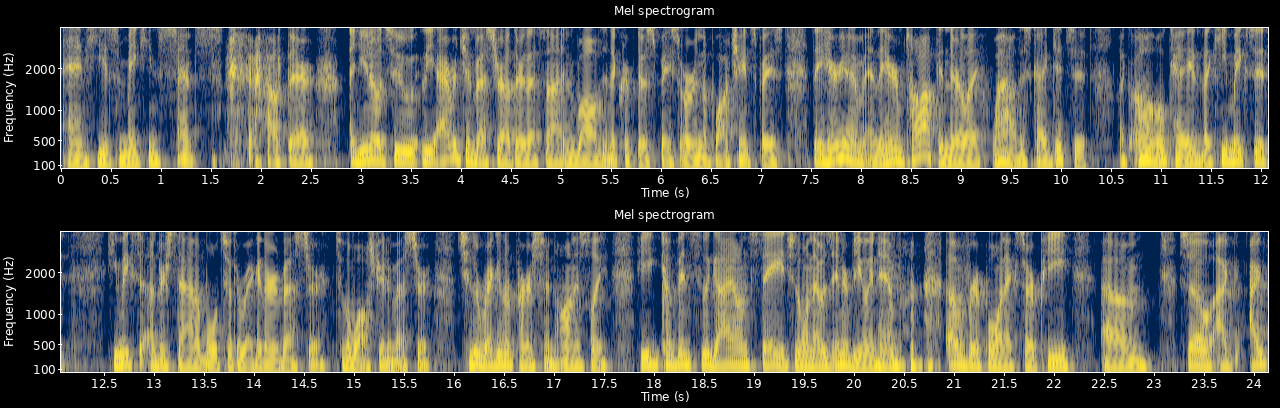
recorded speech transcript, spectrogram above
and he's making sense out there. And you know, to the average investor out there that's not involved in the crypto space or in the blockchain space, they hear him and they hear him talk and they're like, wow, this guy gets it. Like, oh, okay. Like he makes it he makes it understandable to the regular investor, to the Wall Street investor, to the regular person, honestly. He convinced the guy on stage, the one that was interviewing him, of Ripple and XRP. Um, so I, I,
